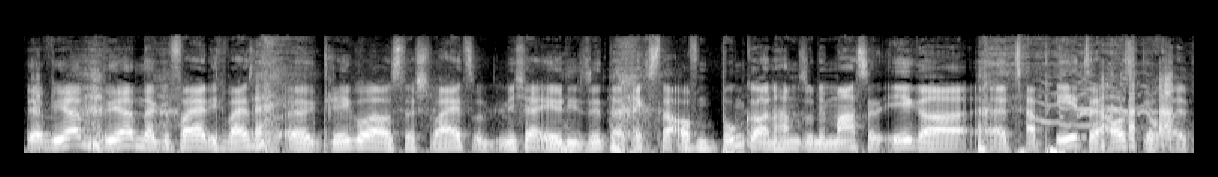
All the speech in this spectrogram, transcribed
Ja, wir, haben, wir haben da gefeiert. Ich weiß noch, äh, Gregor aus der Schweiz und Michael, die sind dann extra auf dem Bunker und haben so eine Marcel Eger äh, Tapete ausgerollt.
